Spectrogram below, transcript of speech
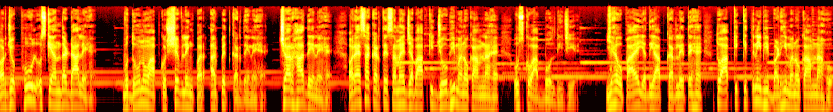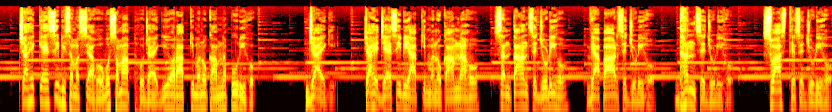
और जो फूल उसके अंदर डाले हैं, वो दोनों आपको शिवलिंग पर अर्पित कर देने हैं, चढ़ा देने हैं और ऐसा करते समय जब आपकी जो भी मनोकामना है, उसको आप बोल दीजिए। यह उपाय यदि आप कर लेते हैं तो आपकी कितनी भी बड़ी मनोकामना हो, चाहे कैसी भी समस्या हो, वो समाप्त हो जाएगी और आपकी मनोकामना पूरी हो, जाएगी। चाहे जैसी भी आपकी मनोकामना हो, संतान से जुड़ी हो, व्यापार से जुड़ी हो, धन से जुड़ी हो, स्वास्थ्य से जुड़ी हो,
